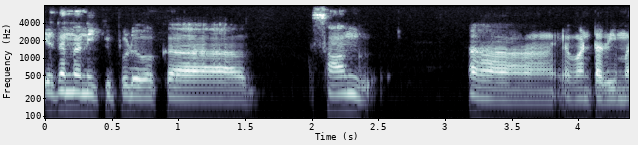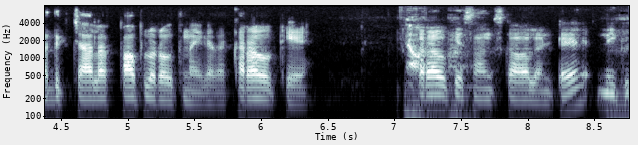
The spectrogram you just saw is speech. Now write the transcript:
ఏదన్నా నీకు ఇప్పుడు ఒక సాంగ్ ఏమంటారు ఈ మధ్య చాలా పాపులర్ అవుతున్నాయి కదా కరాఓకే కరాఓకే సాంగ్స్ కావాలంటే నీకు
